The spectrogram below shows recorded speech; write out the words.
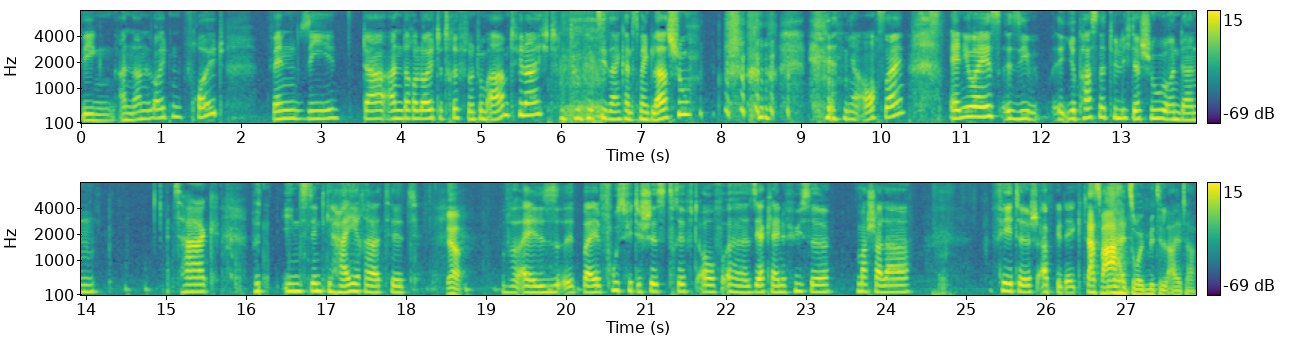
wegen anderen Leuten freut, wenn sie da andere Leute trifft und umarmt vielleicht, damit sie sagen kann, das ist mein Glasschuh. Kann ja auch sein. Anyways, sie, ihr passt natürlich der Schuh und dann zack, wird instant geheiratet Ja. weil, weil Fußfetischist trifft auf äh, sehr kleine Füße, Mashallah, Fetisch abgedeckt. Das war So. halt so im Mittelalter.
